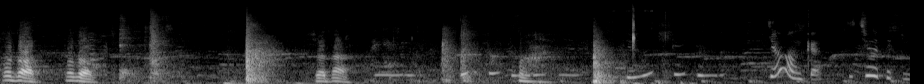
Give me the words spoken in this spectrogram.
Позор, позор. Ще одна. Тьомка, ти чого такий?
